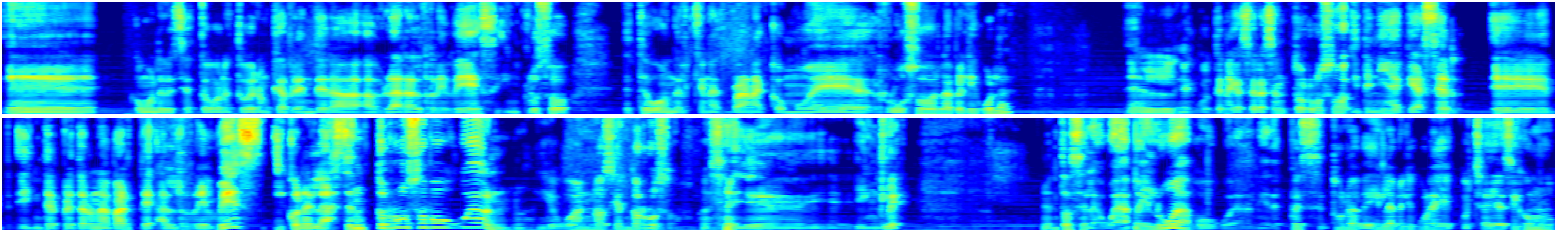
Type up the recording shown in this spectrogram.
Eh, como les decía, estos buenos tuvieron que aprender a hablar al revés. Incluso este buen del Kenneth Branagh, como es ruso en la película, el, tenía que hacer acento ruso y tenía que hacer eh, interpretar una parte al revés y con el acento ruso, pues weón. Y el weón no siendo ruso, eh, inglés. Entonces la weá pelúa, pues weón. Y después tú la veis la película y escucháis así como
